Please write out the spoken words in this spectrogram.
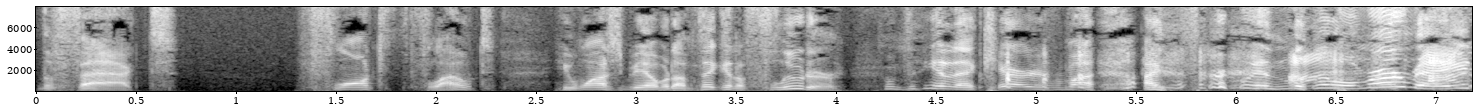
the fact, flaunt, flout? He wants to be able to. I'm thinking of Fluter. I'm thinking of that character from my. I threw in Little Mermaid. I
